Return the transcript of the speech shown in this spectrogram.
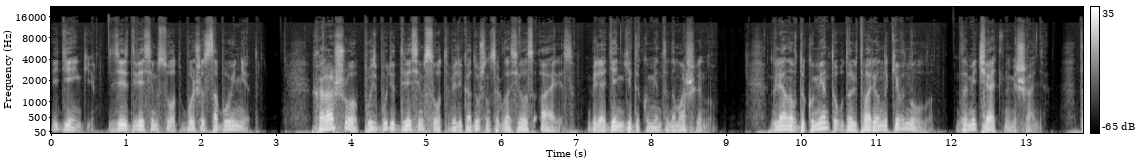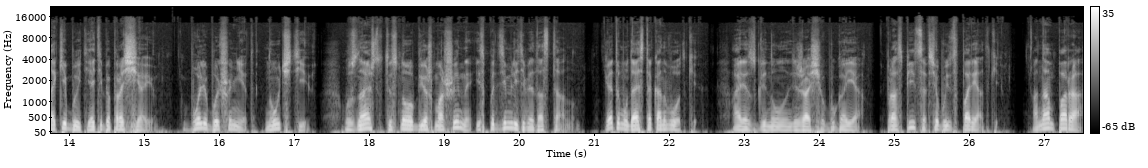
и деньги. Здесь 2700, больше с собой нет». «Хорошо, пусть будет 2700», – великодушно согласилась Айрис, беря деньги и документы на машину. Глянув документы, удовлетворенно кивнула. «Замечательно, Мишаня. Так и быть, я тебя прощаю. Боли больше нет, но учти. Узнаю, что ты снова бьешь машины, из-под земли тебя достану. Этому дай стакан водки». Айрис взглянул на лежащего бугая. «Проспится, все будет в порядке. А нам пора.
